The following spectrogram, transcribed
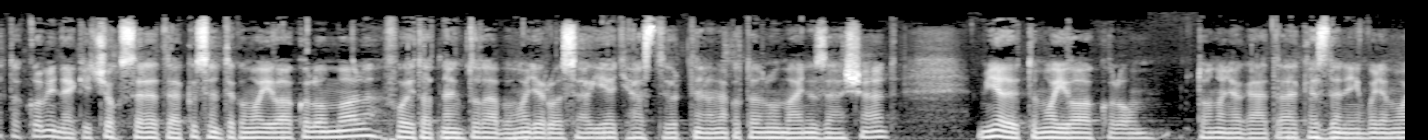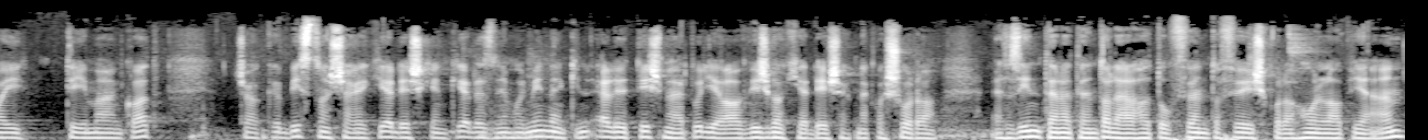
Hát akkor mindenkit sok szeretettel köszöntök a mai alkalommal. Folytatnánk tovább a Magyarországi Egyház történelmek a tanulmányozását. Mielőtt a mai alkalom tananyagát elkezdenénk, vagy a mai témánkat, csak biztonsági kérdésként kérdezném, hogy mindenki előtt ismert ugye a vizsgakérdéseknek a sora. Ez az interneten található fönt a főiskola honlapján.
